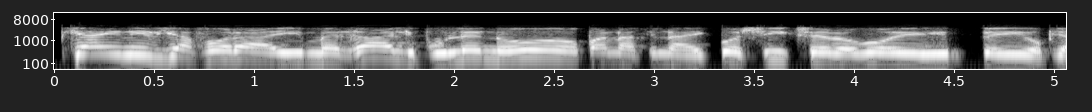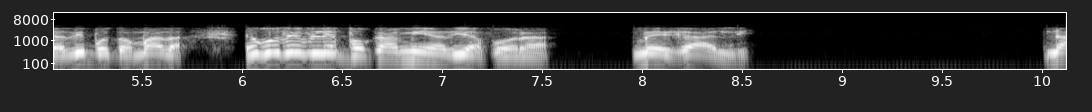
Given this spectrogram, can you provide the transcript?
Ποια είναι η διαφορά, η μεγάλη που λένε ο Παναθηναϊκός ή ξέρω εγώ η, η οποιαδήποτε ομάδα. Εγώ δεν βλέπω καμία διαφορά μεγάλη. Να,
